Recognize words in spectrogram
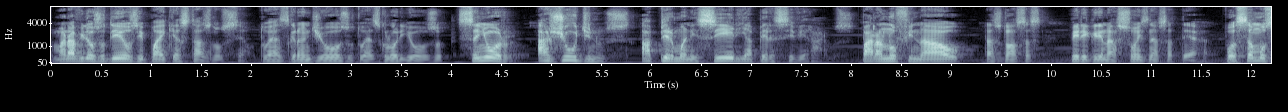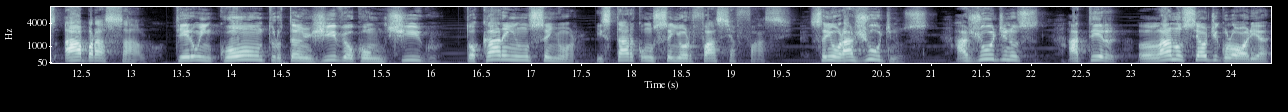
Maravilhoso Deus e Pai que estás no céu, Tu és grandioso, Tu és glorioso. Senhor, ajude-nos a permanecer e a perseverarmos, para no final das nossas peregrinações nessa terra, possamos abraçá-lo, ter um encontro tangível contigo, tocar em um Senhor, estar com o Senhor face a face. Senhor, ajude-nos, ajude-nos a ter lá no céu de glória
